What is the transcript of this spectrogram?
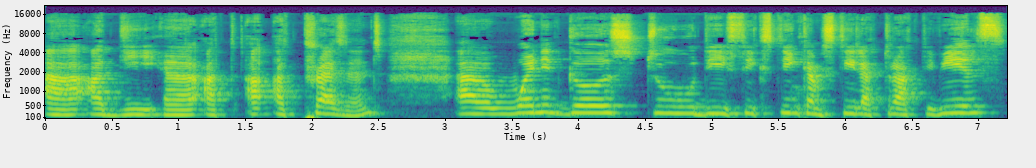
uh, at the uh, at, at present. Uh, when it goes to the fixed income, still attractive yields.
